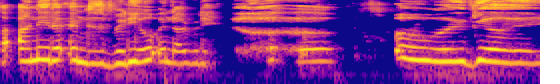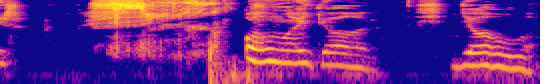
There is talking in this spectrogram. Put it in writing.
I, I need to end this video and I really. Oh my god. Oh my god. Yo.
